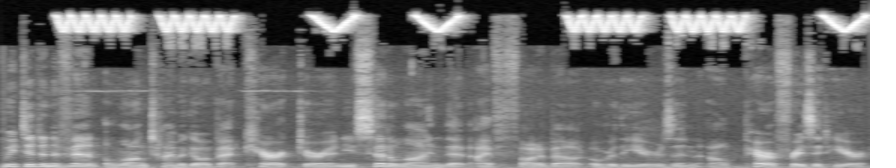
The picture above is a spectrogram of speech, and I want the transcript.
We did an event a long time ago about character, and you said a line that I've thought about over the years, and I'll paraphrase it here.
